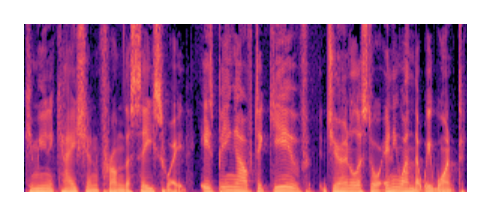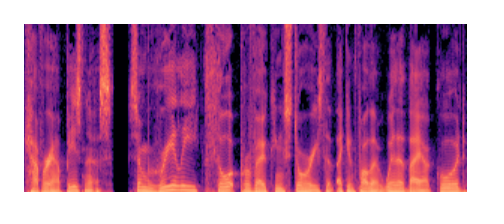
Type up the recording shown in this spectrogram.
communication from the C suite is being able to give journalists or anyone that we want to cover our business some really thought provoking stories that they can follow, whether they are good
